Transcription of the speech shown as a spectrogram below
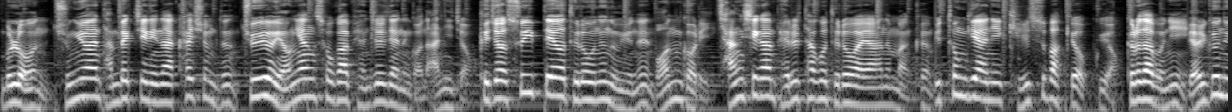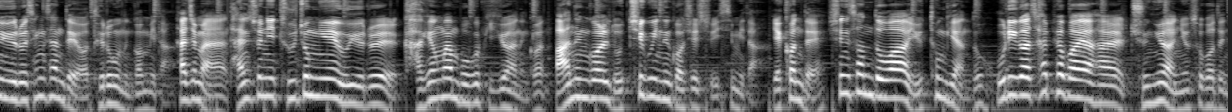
물론 중요한 단백질이나 칼슘 등 주요 영양소가 변질되는 건 아니죠. 그저 수입되어 들어오는 우유는 먼 거리, 장시간 배를 타고 들어와야 하는 만큼 유통기한이 길 수밖에 없고요. 그러다 보니 멸균 우유로 생산되어 들어오는 겁니다. 하지만 단순히 두 종류의 우유를 가격만 보고 비교하는 건 많은 걸 놓치고 있는 것일 수 있습니다. 예컨대 신선도와 유통기한도 우리가 살펴봐야 할 중요한 요소거든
